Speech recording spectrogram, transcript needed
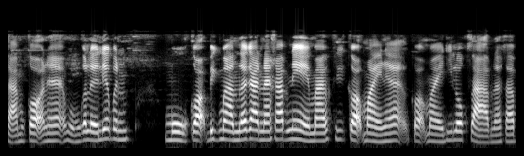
สามเกาะนะฮะ ผมก็เลยเรียกเป็นหมู่เกาะบิ๊กมัมแล้วกันนะครับ นี่มาที่เกาะใหม่นะฮะ เกาะใหม่ที่โลกสามนะครับ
